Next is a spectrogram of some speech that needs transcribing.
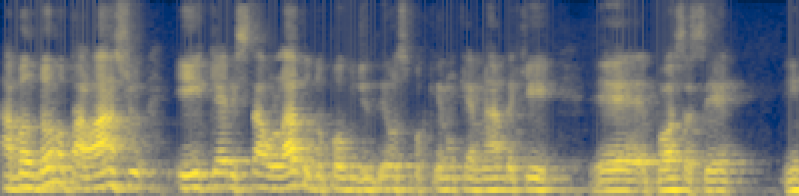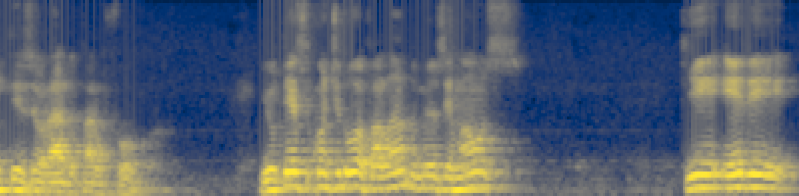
abandona o palácio e quer estar ao lado do povo de Deus, porque não quer nada que é, possa ser entesourado para o fogo. E o texto continua falando, meus irmãos, que ele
